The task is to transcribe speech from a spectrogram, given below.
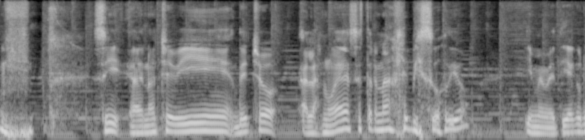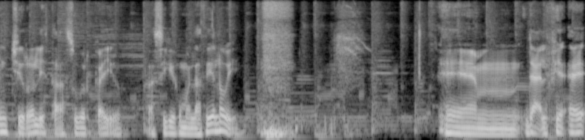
sí, anoche vi. De hecho, a las 9 se estrenaba el episodio y me metí a Crunchyroll y estaba súper caído. Así que como a las 10 lo vi. Em, ya, el, fi- eh,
